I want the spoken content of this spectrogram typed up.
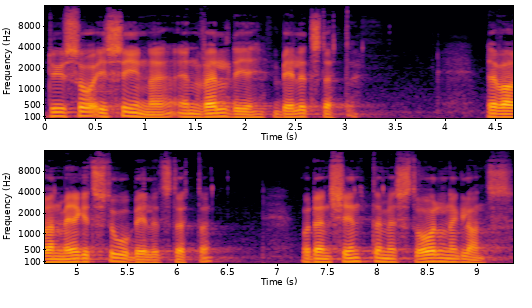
du så i synet en veldig billedstøtte. Det var en meget stor billedstøtte, og den skinte med strålende glans.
